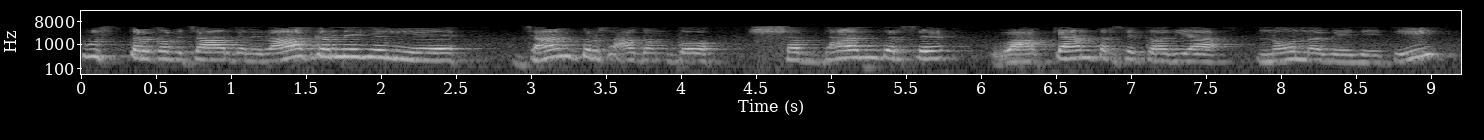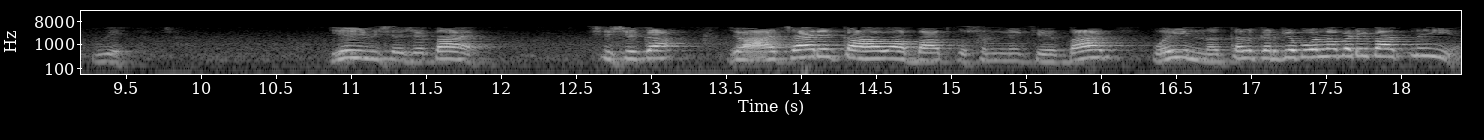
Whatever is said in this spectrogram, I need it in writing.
उस तरह का विचार का निराश करने के लिए जानकर उस आगम को शब्दांतर से, वाक्यांतर से कह दिया। नो न वेदेती वेद। यही विशेषता है। शिष्य का जो आचार्य कहा हुआ बात को सुनने के बाद वही नकल करके बोलना बड़ी बात नहीं है।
